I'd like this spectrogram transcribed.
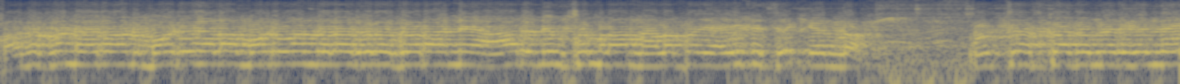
పదకొండు రౌండ్ మూడు వేల మూడు వందల అడుగుల దూరాన్ని ఆరు నిమిషముల నలభై ఐదు సెకండ్లు పూర్తి చేసుకోవడం జరిగింది.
